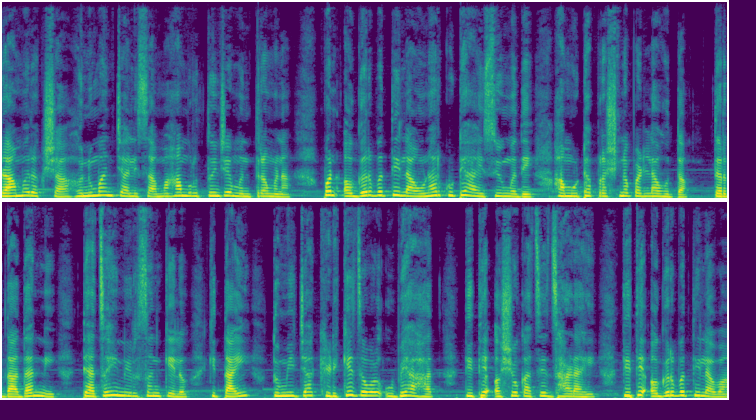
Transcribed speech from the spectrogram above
रामरक्षा हनुमान चालिसा महामृत्युंजय मंत्र म्हणा. पण अगरबत्ती लावणार कुठे आय सी यूमध्ये हा मोठा प्रश्न पडला होता. तर दादांनी त्याचंही निरसन केलं की ताई तुम्ही ज्या खिडकीजवळ उभे आहात तिथे अशोकाचे झाड आहे. तिथे अगरबत्ती लावा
